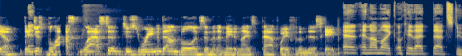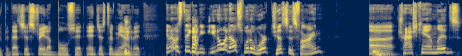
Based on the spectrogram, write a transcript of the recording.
Yeah. They And- just blast blasted, just rained down bullets, and then it made a nice pathway for them to escape. And and I'm like, okay, that that's stupid. That's just straight up bullshit. It just took me out of it. And I was thinking, you know what else would have worked just as fine? Uh, trash can lids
